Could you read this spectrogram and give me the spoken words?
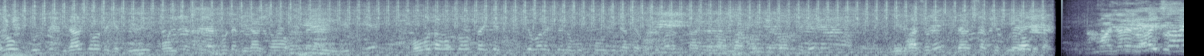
এবং কুলপি বিধানসভা থেকে তিনি পঞ্চাশ হাজার ভোটে বিধানসভা দিয়ে মমতা বন্দ্যোপাধ্যায়কে তৃতীয়বারের জন্য মুখ্যমন্ত্রী যাতে হতে পারেন, তার জন্য আমরা দল থেকে নির্বাচনে ময়দানে লড়াই করতে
